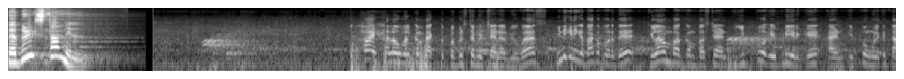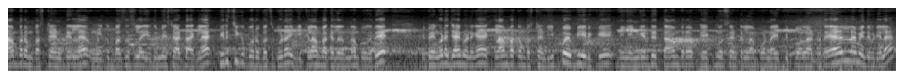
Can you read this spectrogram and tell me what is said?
Pebbles Tamil hi hello welcome back to Pebbles Tamil channel viewers இன்றைக்கி நீங்கள் பார்க்க போகிறது கிளாம்பாக்கம் பஸ் ஸ்டாண்ட் இப்போ எப்படி இருக்குது அண்ட் இப்போ உங்களுக்கு தாம்பரம் பஸ் ஸ்டாண்டில் உங்களுக்கு பஸ்ஸஸில் எதுவுமே ஸ்டார்ட் ஆகலை. திருச்சிக்கு போகிற பஸ் கூட இங்கே கிளாம்பாக்கத்துல தான் போகுது. இப்போ என் கூட ஜாயின் பண்ணுங்கள் கிளாம்பாக்கம் பஸ் ஸ்டாண்ட் இப்போ எப்படி இருக்குது நீங்கள் இங்கேருந்து தாம்பரம் எக்மோர் சென்டர்லாம் போனால் எப்படி போகலான்றது எல்லாமே இந்த வீடியோவில்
